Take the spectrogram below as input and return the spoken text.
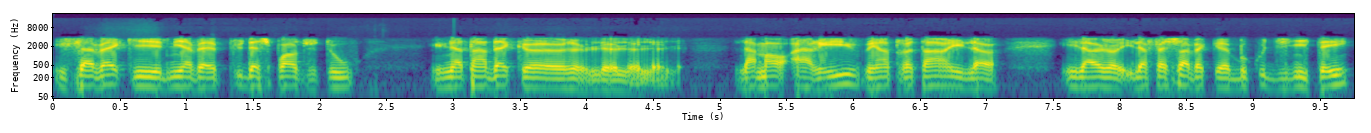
Il savait qu'il n'y avait plus d'espoir du tout. Il n'attendait que le, la mort arrive, mais entre temps, il a il a il a fait ça avec beaucoup de dignité.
